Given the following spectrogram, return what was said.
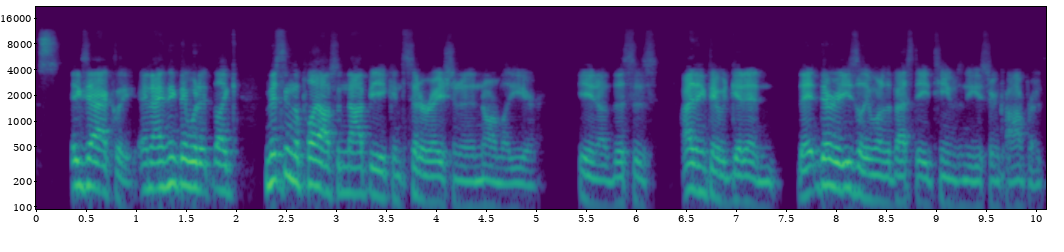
is. Exactly, and I think they would like missing the playoffs would not be a consideration in a normal year. You know, this is. I think they would get in. They, they're easily one of the best eight teams in the Eastern Conference.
